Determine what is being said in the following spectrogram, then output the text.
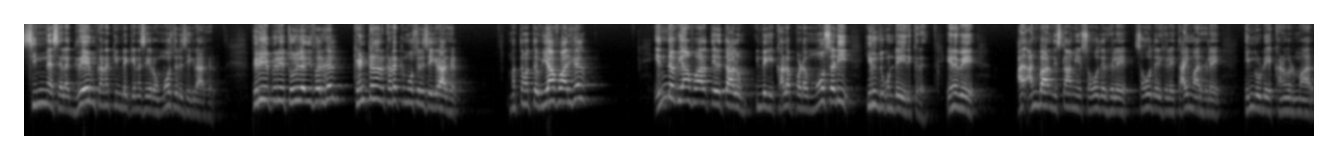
சின்ன சில கிரேம் கணக்கின்றைக்கு என்ன செய்கிறோம் மோசடி செய்கிறார்கள். பெரிய பெரிய தொழிலதிபர்கள் கெண்டனர் கணக்கு மோசடி செய்கிறார்கள். மற்ற மற்ற வியாபாரிகள் எந்த வியாபாரத்தை எடுத்தாலும் இன்றைக்கு கலப்படம் மோசடி இருந்து கொண்டே இருக்கிறது. எனவே அன்பார்ந்த இஸ்லாமிய சகோதரர்களே சகோதரிகளே தாய்மார்களே எங்களுடைய கணவன்மார்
